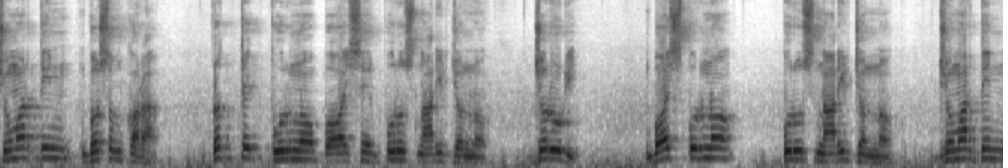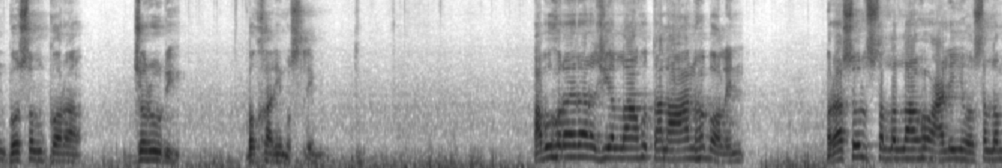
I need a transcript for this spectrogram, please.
জুমার দিন গোসল করা প্রত্যেক পূর্ণ বয়সের পুরুষ নারীর জন্য জরুরি। বয়সপূর্ণ পুরুষ নারীর জন্য জুমার দিন গোসল করা জরুরি। বখারি, মুসলিম। আবু হরাইরা রাজিয়াল্লাহ তালা আনহ বলেন, রাসুল সাল্লাহ আলী ওসাল্লাম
